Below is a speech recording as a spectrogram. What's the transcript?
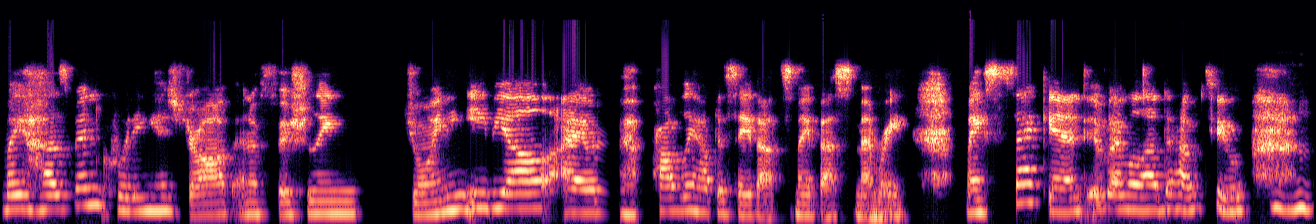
My husband quitting his job and officially joining EBL, I would probably have to say that's my best memory. My second, if I'm allowed to have two,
